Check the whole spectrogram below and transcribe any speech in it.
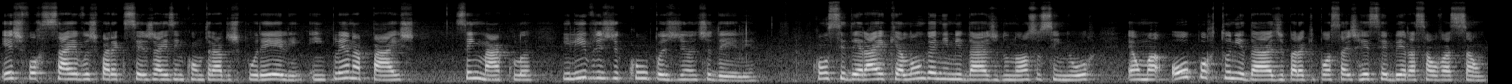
esforçai-vos para que sejais encontrados por ele em plena paz, sem mácula e livres de culpas diante dele. Considerai que a longanimidade do nosso Senhor é uma oportunidade para que possais receber a salvação,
